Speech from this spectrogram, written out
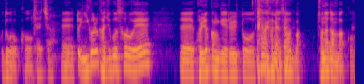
그렇고. 그렇죠. 예. 또 이걸 가지고 서로의 예, 권력 관계를 또 생각하면서 막 전화도 안 받고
